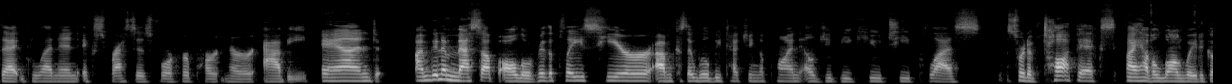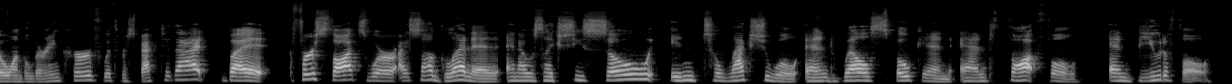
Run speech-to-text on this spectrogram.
that Glennon expresses for her partner, Abby. And I'm going to mess up all over the place here because um, I will be touching upon LGBTQT plus sort of topics. I have a long way to go on the learning curve with respect to that. But first thoughts were I saw Glennon and I was like, she's so intellectual and well spoken and thoughtful and beautiful.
